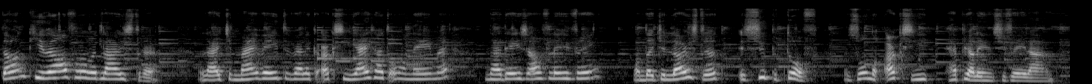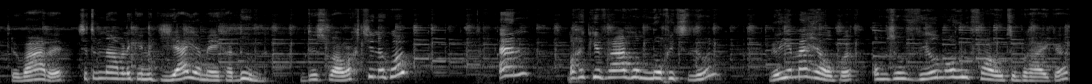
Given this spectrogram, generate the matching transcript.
Dankjewel voor het luisteren. Laat je mij weten welke actie jij gaat ondernemen na deze aflevering. Want dat je luistert is super tof. Zonder actie heb je alleen zoveel aan. De waarde zit hem namelijk in wat jij ermee gaat doen. Dus waar wacht je nog op? En mag ik je vragen om nog iets te doen? Wil je mij helpen om zoveel mogelijk vrouwen te bereiken?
